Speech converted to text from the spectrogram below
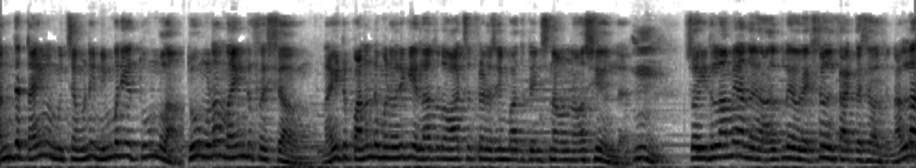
அந்த டைம் மிச்சம் பண்ணி நிம்மதியா தூங்கலாம். தூங்குனா மைண்ட் ஃப்ரெஷ் ஆகும். நைட்டு பன்னெண்டு மணி வரைக்கும் எல்லாத்தோட வாட்ஸ்அப் ஸ்டேட்டஸையும் பார்த்து டென்ஷன் ஆகணும்னு அவசியம் இல்லை. ஸோ இதெல்லாமே அந்த அதுக்குள்ள ஒரு எக்ஸ்டர்னல் ஃபேக்டர்ஸ் வருது. நல்லா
